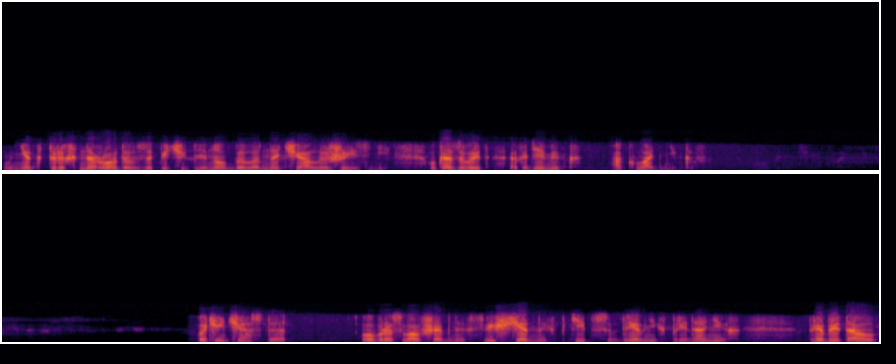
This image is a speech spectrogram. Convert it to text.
у некоторых народов запечатлено было начало жизни, указывает академик Окладников. Очень часто образ волшебных священных птиц в древних преданиях приобретал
